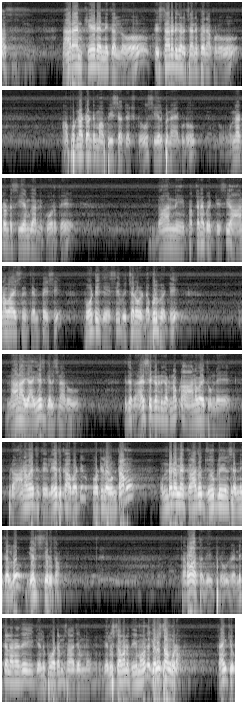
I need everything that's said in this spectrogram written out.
నారాయణ ఖేడ్ ఎన్నికల్లో కృష్ణారెడ్డి గారు చనిపోయినప్పుడు అప్పుడున్నటువంటి మా పీసీ అధ్యక్షుడు సిఎల్పి నాయకుడు ఉన్నటువంటి సీఎం గారిని కోరితే దాన్ని పక్కన పెట్టేసి ఆనవాయిస్ని తెంపేసి పోటీ చేసి విచ్చలవిడి డబ్బులు పెట్టి నానా యాగేసి గెలిచినారు. ఇది రాజశేఖర రెడ్డి గారు ఉన్నప్పుడు ఆనవాయితీ ఉండే. ఇప్పుడు ఆనవాయితీ లేదు కాబట్టి పోటీలో ఉంటాము. ఉండడమే కాదు జూబ్లీ హిల్స్ ఎన్నికల్లో గెలిచి తీరుతాం. తర్వాత ఇప్పుడు ఎన్నికలు అనేది గెలిపోవటం సహజము గెలుస్తామని ధీమా ఉంది గెలుస్తాం కూడా. Thank you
